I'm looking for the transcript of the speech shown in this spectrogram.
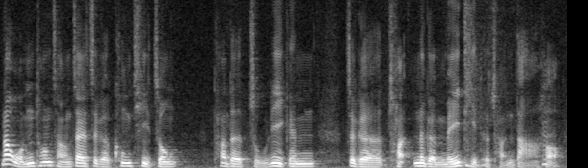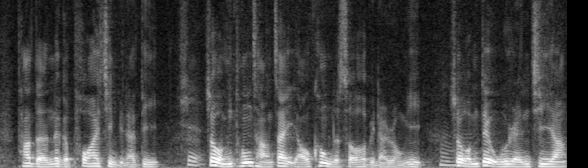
那我们通常在这个空气中，它的阻力跟这个传那个媒体的传达哈，它的那个破坏性比较低。是，所以我们通常在遥控的时候比较容易。所以我们对无人机啊，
